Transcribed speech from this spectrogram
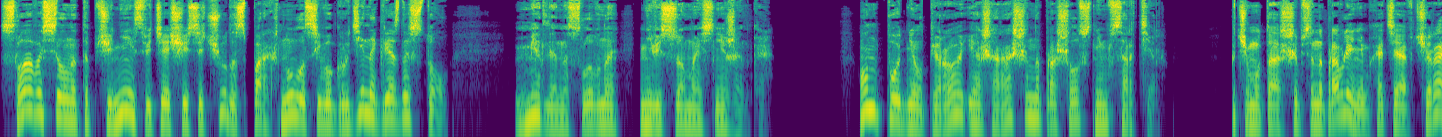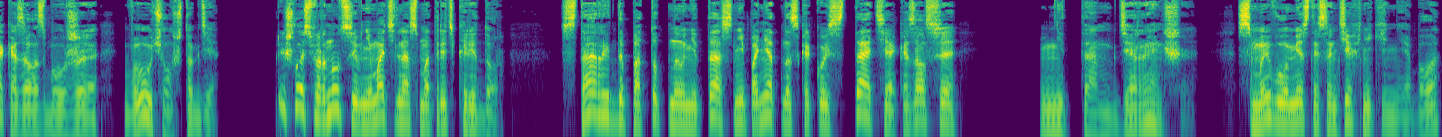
Слава сел на топчине, и светящееся чудо спорхнуло с его груди на грязный стол, медленно, словно невесомая снежинка. Он поднял перо и ошарашенно прошел с ним в сортир. Почему-то ошибся направлением, хотя вчера, казалось бы, уже выучил, что где. Пришлось вернуться и внимательно осмотреть коридор. Старый допотопный унитаз непонятно с какой стати оказался не там, где раньше. Смыва у местной сантехники не было,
